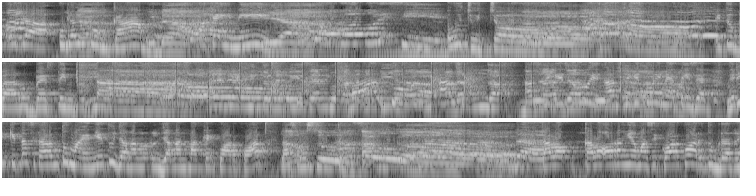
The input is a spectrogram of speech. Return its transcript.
udah udah lu bungkam. Udah. Pakai ini. Iya. Bawa bawa polisi. Oh, cucok. Oh. Itu baru best tim kita. Iya. Soalnya dia gitu netizen bukan Bagus, dia. Padahal enggak. harus digituin, harus Iya. digituin netizen. Jadi kita sekarang tuh mainnya itu jangan jangan pakai kuar-kuar, langsung, Langsung. Udah. Kalau kalau orang yang masih keluar-keluar itu berarti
